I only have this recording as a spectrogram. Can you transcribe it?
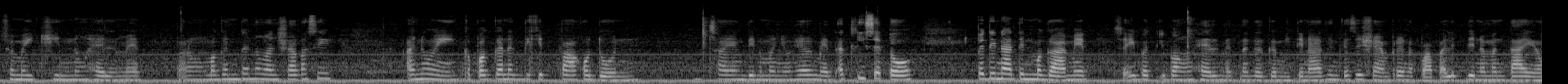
sa may chin ng helmet. Parang maganda naman siya kasi ano eh, kapag ka nagdikit pa ako doon, sayang din naman yung helmet. At least ito, pwede natin magamit sa iba't ibang helmet na gagamitin natin kasi syempre nagpapalit din naman tayo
